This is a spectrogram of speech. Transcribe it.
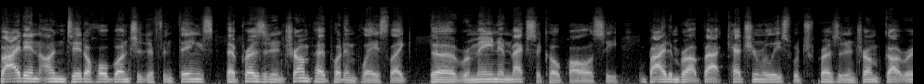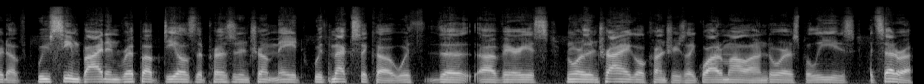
Biden undid a whole bunch of different things that President Trump had put in place, like the Remain in Mexico policy. Biden brought back catch and release, which President Trump got rid of. We've seen Biden rip up deals that President Trump made with Mexico, with the uh, various Northern Triangle countries like Guatemala, Honduras, Belize, etc.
